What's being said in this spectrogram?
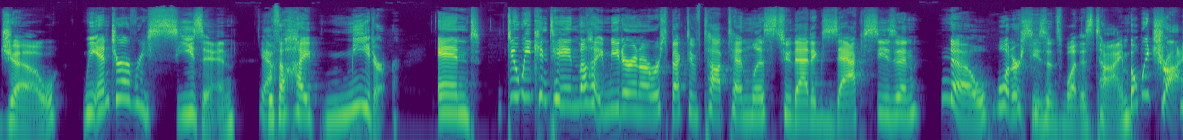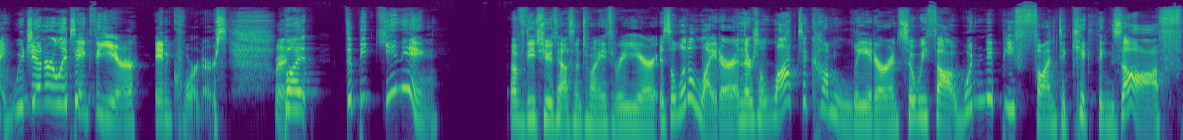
Joe, we enter every season Yeah. with a hype meter. And do we contain the hype meter in our respective top 10 lists to that exact season? No. What are seasons? What is time? But we try. We generally take the year in quarters. Right. But the beginning of the 2023 year is a little lighter and there's a lot to come later. And so we thought, wouldn't it be fun to kick things off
